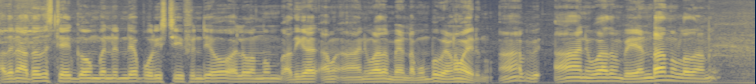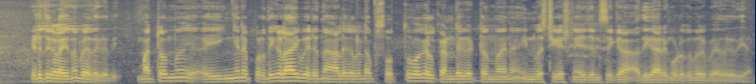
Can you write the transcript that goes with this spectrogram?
അതിന് അതത് സ്റ്റേറ്റ് ഗവൺമെന്റിന്റെയോ പോലീസ് ചീഫിന്റെയോ അല്ല ഒന്നും അധികാര അനുവാദം വേണ്ട. മുമ്പ് വേണമായിരുന്നു. ആ ആ അനുവാദം വേണ്ട എന്നുള്ളതാണ് എടുത്തു കളയുന്ന ഭേദഗതി. മറ്റൊന്ന് ഇങ്ങനെ പ്രതികളായി വരുന്ന ആളുകളുടെ സ്വത്തുവകൾ കണ്ടുകെട്ടുന്നതിന് ഇൻവെസ്റ്റിഗേഷൻ ഏജൻസിക്ക് അധികാരം കൊടുക്കുന്ന ഒരു ഭേദഗതിയാണ്.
